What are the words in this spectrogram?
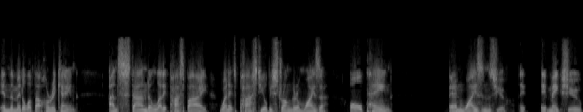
in the middle of that hurricane and stand and let it pass by, when it's past, you'll be stronger and wiser. All pain enwisens you. It, it makes you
